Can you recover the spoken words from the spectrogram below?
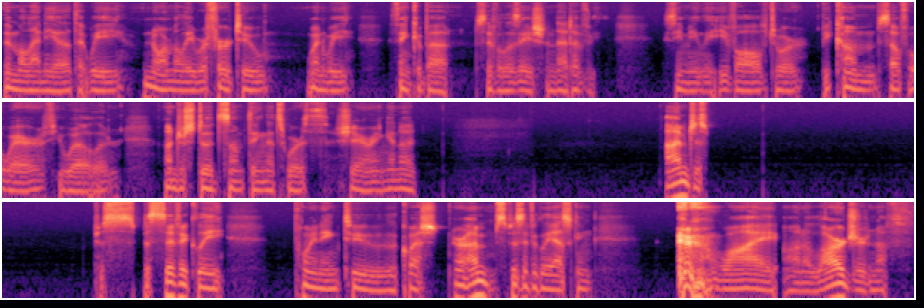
the millennia that we normally refer to when we think about civilization that have seemingly evolved or become self aware, if you will, or understood something that's worth sharing. And I, I'm just, just specifically pointing to the question, or I'm specifically asking why on a larger enough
